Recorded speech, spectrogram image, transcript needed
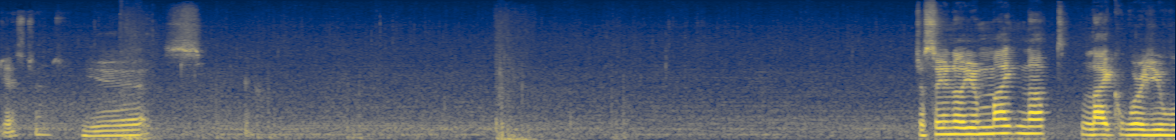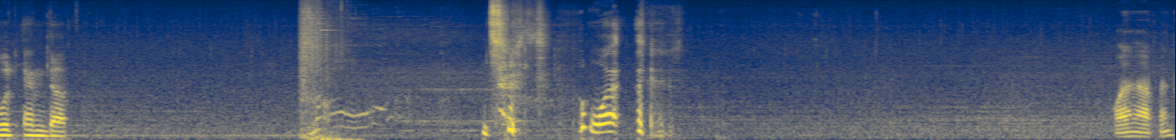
Suggestions? Yes. Just so you know, you might not like where you would end up. what? What happened?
